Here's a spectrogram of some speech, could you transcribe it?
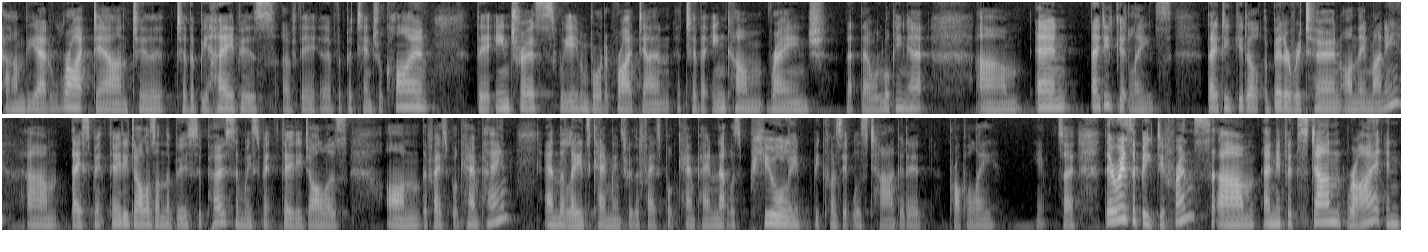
um, the ad right down to to the behaviours of the of the potential client, their interests. We even brought it right down to the income range that they were looking at, um, and they did get leads. They did get a, a better return on their money. Um, they spent thirty dollars on the booster post, and we spent thirty dollars on the Facebook campaign, and the leads came in through the Facebook campaign. And that was purely because it was targeted properly yeah. So there is a big difference, um, and if it's done right, and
